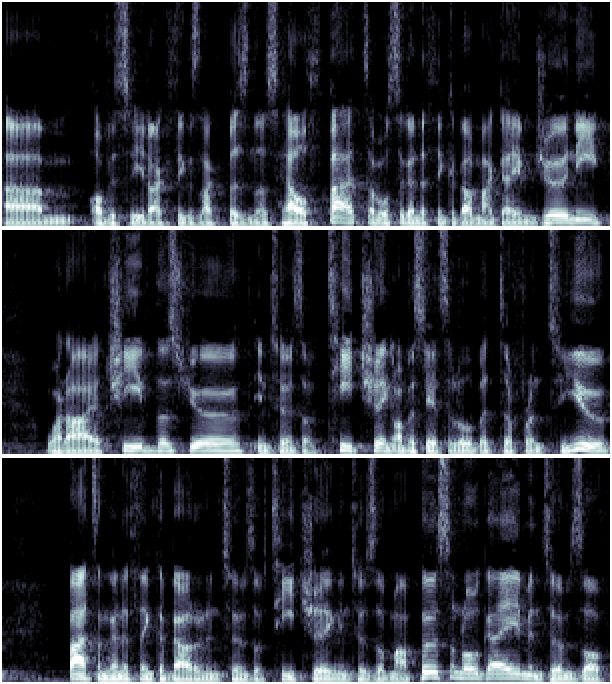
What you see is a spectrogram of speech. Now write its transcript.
um, obviously like things like business, health, but I'm also going to think about my game journey, what I achieved this year in terms of teaching. Obviously, it's a little bit different to you, but I'm going to think about it in terms of teaching, in terms of my personal game, in terms of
